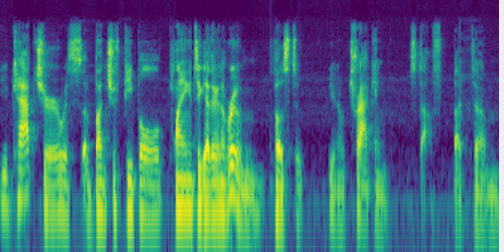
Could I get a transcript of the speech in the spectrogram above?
you capture with a bunch of people playing together in a room, opposed to you know tracking stuff. But um,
